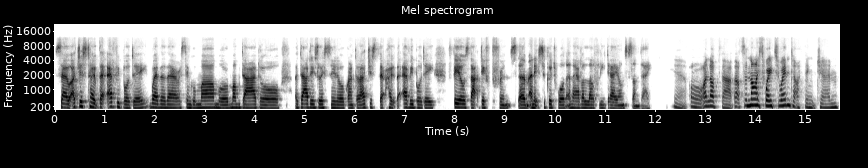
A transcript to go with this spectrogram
So I just hope that everybody, whether they're a single mum or a mum dad or a dad who's listening or granddad, I just that hope that everybody feels that difference, um, and it's a good one, and they have a lovely day on Sunday. Yeah. Oh, I love that. That's a nice way to end it, I think, Jen.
